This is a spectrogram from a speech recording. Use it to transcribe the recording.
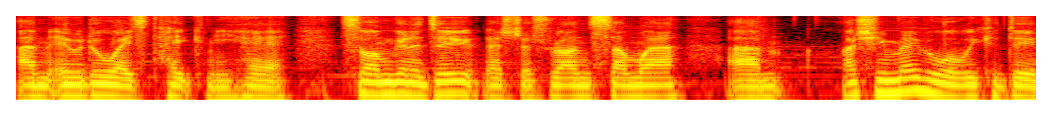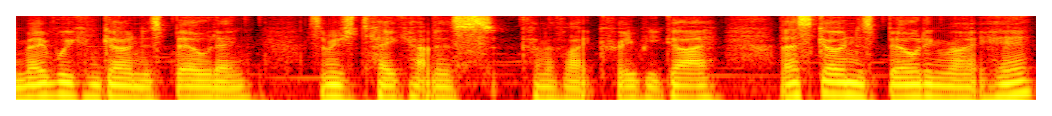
um, it would always take me here. So what I'm going to do, let's just run somewhere. Um, Actually, maybe what we could do, maybe we can go in this building. So let me just take out this kind of like creepy guy. Let's go in this building right here,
